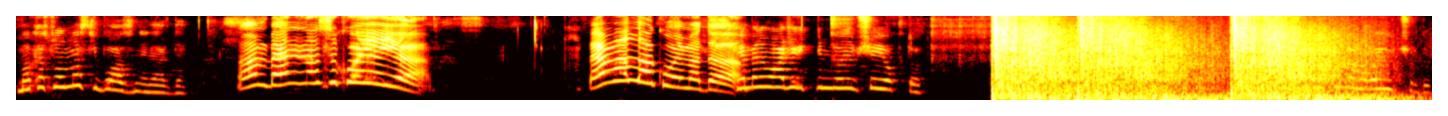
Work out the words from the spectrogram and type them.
Makas olmaz ki bu hazinelerde. Lan ben nasıl koyayım? Ben vallahi koymadım. Hemen o ağaca gittiğimde öyle bir şey yoktu. Havayı uçurdum.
